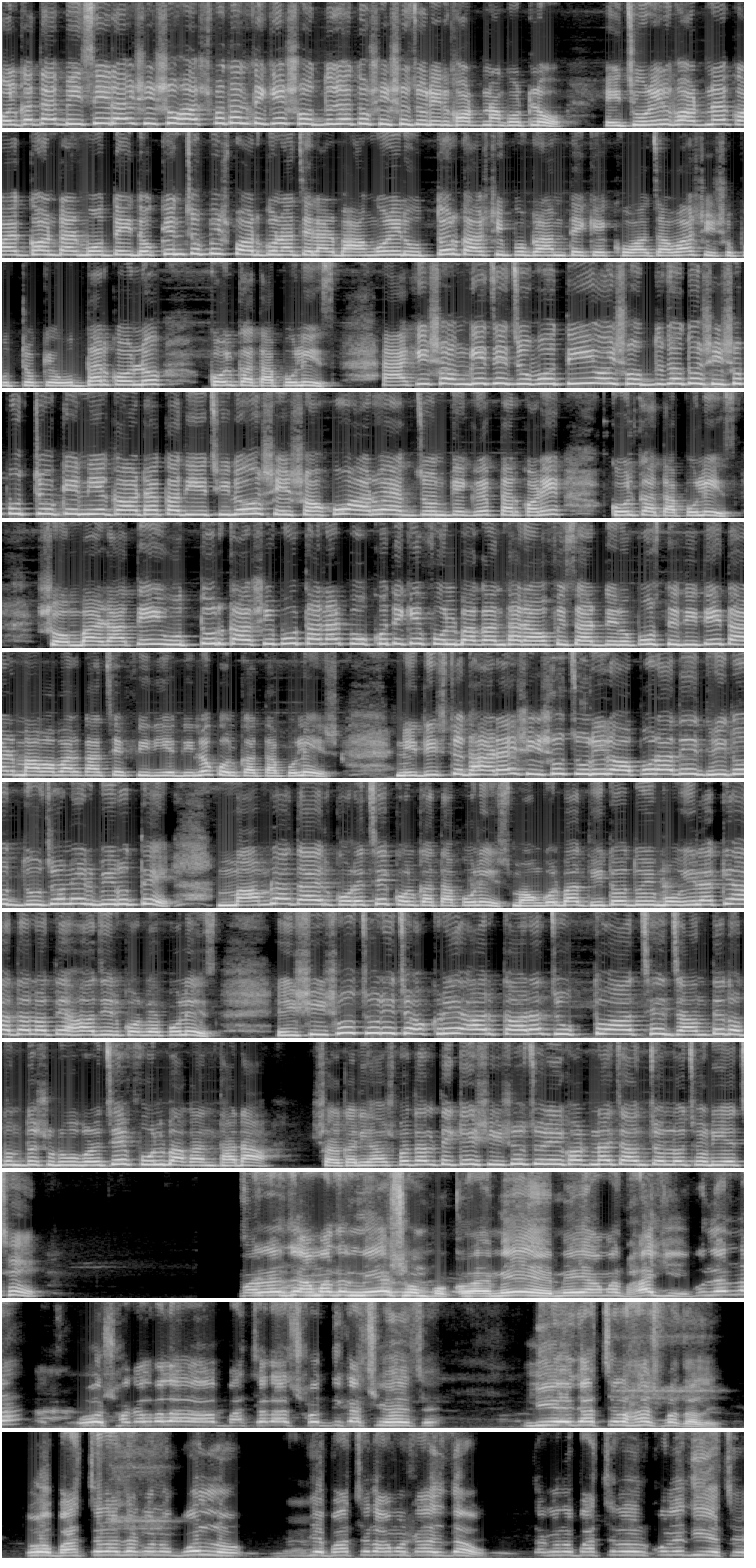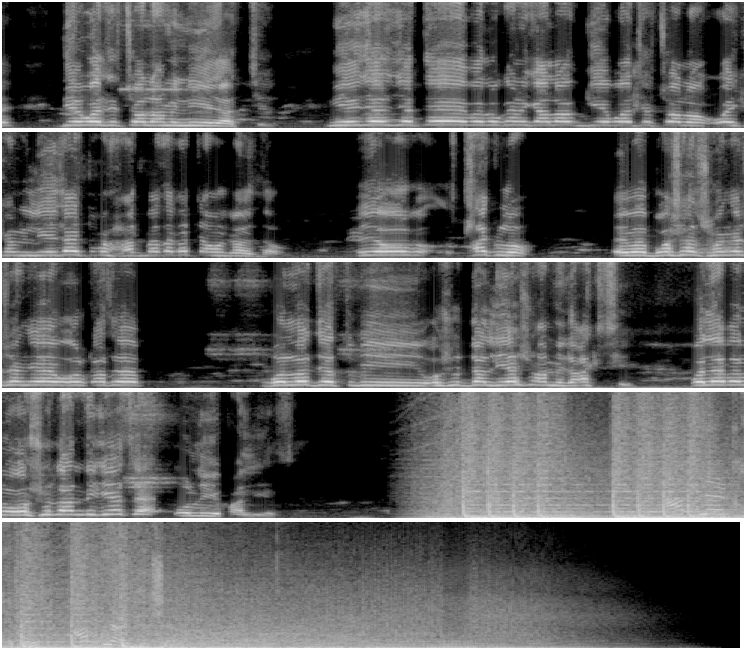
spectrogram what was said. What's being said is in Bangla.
কলকাতায় বিসি রায় শিশু হাসপাতাল থেকে সদ্যজাত শিশু চুরির ঘটনা ঘটল। এই চুরির ঘটনায় কয়েক ঘণ্টার মধ্যেই দক্ষিণ চব্বিশ পরগনা জেলার ভাঙড়ের উত্তর কাশীপুর গ্রাম থেকে খোয়া যাওয়া শিশুপুত্রকে উদ্ধার করল কলকাতা পুলিশ। একই সঙ্গে যে যুবতী ওই সদ্যজাত শিশুপুত্রকে নিয়ে গা ঢাকা দিয়েছিল, সে সহ আরও একজনকে গ্রেপ্তার করে কলকাতা পুলিশ। সোমবার রাতেই উত্তর কাশীপুর থানার পক্ষ থেকে ফুলবাগান থানা অফিসারদের উপস্থিতিতে তার মা বাবার কাছে ফিরিয়ে দিল কলকাতা পুলিশ। নির্দিষ্ট ধারায় শিশু চুরির অপরাধে ধৃত দুজনের বিরুদ্ধে মামলা দায়ের করেছে কলকাতা পুলিশ। মঙ্গলবার ধৃত দুই মহিলাকে আদালতে হাজির করবে পুলিশ। এই শিশু, চুরি, চক্রে আর কারা যুক্ত আছে জানতে তদন্ত শুরু করেছে ফুলবাগান থানা। সরকারি হাসপাতাল থেকে শিশু চুরির ঘটনায় চাঞ্চল্য ছড়িয়েছে। যে আমাদের মেয়ে সম্পর্ক হয়। মেয়ে মেয়ে আমার ভাইজি, বুঝলেন না? ও সকালবেলা বাচ্চারা সর্দি কাশি হয়েছে, নিয়ে যাচ্ছিল হাসপাতালে। তো বাচ্চারা যখন বলল যে, বাচ্চারা আমার কাছে দাও। তখন বাচ্চারা ওর কোলে দিয়েছে। দিয়ে বলছে, চলো, আমি নিয়ে যাচ্ছি। নিয়ে যেতে যেতে এবার ওখানে গেল, গিয়ে বলছে, চলো, ওইখানে নিয়ে যাই, তোমার হাত ব্যথা করছে, আমার কাছে দাও। এই ও থাকল। এবার বসার সঙ্গে সঙ্গে ওর কাছে বলল যে, তুমি ওষুধটা নিয়ে এসো, আমি রাখছি। বলে এবার ওষুধ আনতে গিয়েছে, ও নিয়ে পালিয়েছে।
